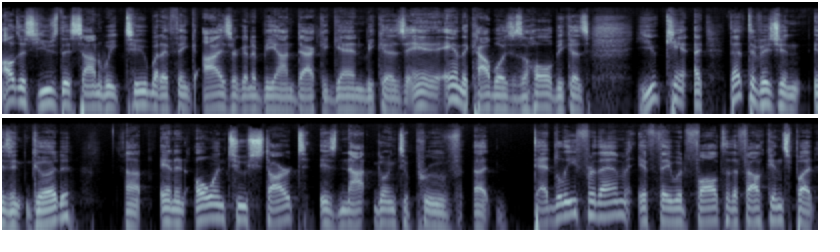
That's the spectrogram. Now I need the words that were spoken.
I'll just use this on week two, but I think eyes are going to be on Dak again because, and, and the Cowboys as a whole, because you can't, that division isn't good uh, and an 0 2 start is not going to prove uh, deadly for them if they would fall to the Falcons, but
